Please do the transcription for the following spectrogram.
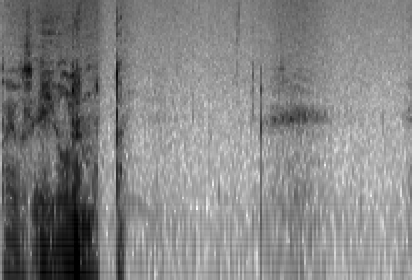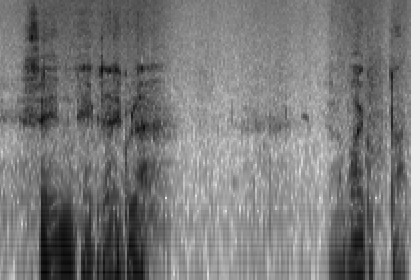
taivas ei ole, mutta sen ei pitäisi kyllä vielä vaikuttaa.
